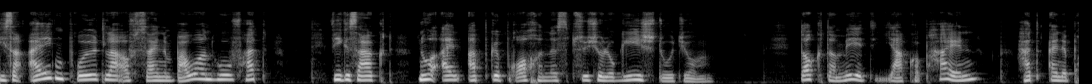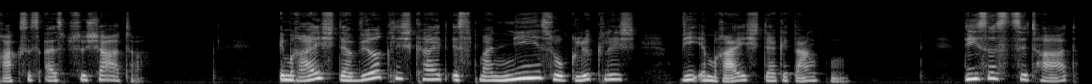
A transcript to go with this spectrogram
dieser Eigenbrötler auf seinem Bauernhof hat, wie gesagt, nur ein abgebrochenes Psychologiestudium. Dr. Med Jakob Hein hat eine Praxis als Psychiater. Im Reich der Wirklichkeit ist man nie so glücklich wie im Reich der Gedanken. Dieses Zitat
